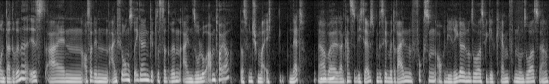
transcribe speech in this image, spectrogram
Und da drin ist ein, außer den Einführungsregeln, gibt es da drin ein Solo-Abenteuer. Das finde ich schon mal echt nett, ja, mhm. weil dann kannst du dich selbst ein bisschen mit reinfuchsen, auch in die Regeln und sowas, wie geht Kämpfen und sowas, ja.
